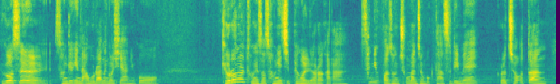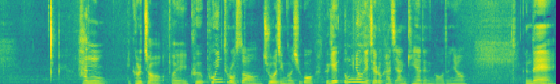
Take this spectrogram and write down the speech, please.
그것을 성경이 나무라는 것이 아니고 결혼을 통해서 성의 지평을 열어가라. 생육번성 충만 정복 다스림에 그렇죠 어떠한 한 그렇죠 예, 그 포인트로서 주어진 것이고 그게 음욕의 죄로 가지 않게 해야 되는 거거든요. 근데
